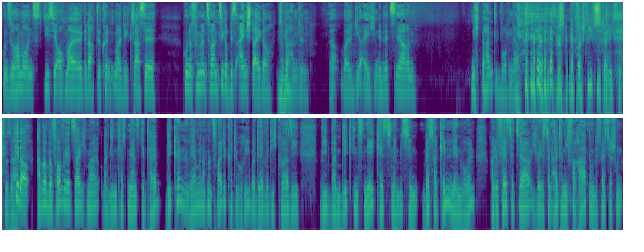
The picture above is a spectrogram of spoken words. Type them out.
Und so haben wir uns dies Jahr auch mal gedacht, wir könnten mal die Klasse 125er bis Einsteiger zu Mhm. behandeln. Ja, weil die eigentlich in den letzten Jahren nicht behandelt wurden. Ja. Etwas stiefmütterlich sozusagen. Genau. Aber bevor wir jetzt, sage ich mal, bei diesem Test mehr ins Detail blicken, wir haben ja noch eine zweite Kategorie, bei der wir dich quasi wie beim Blick ins Nähkästchen ein bisschen besser kennenlernen wollen. Weil du fährst jetzt ja, ich werde jetzt dein Alter nicht verraten, aber du fährst ja schon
